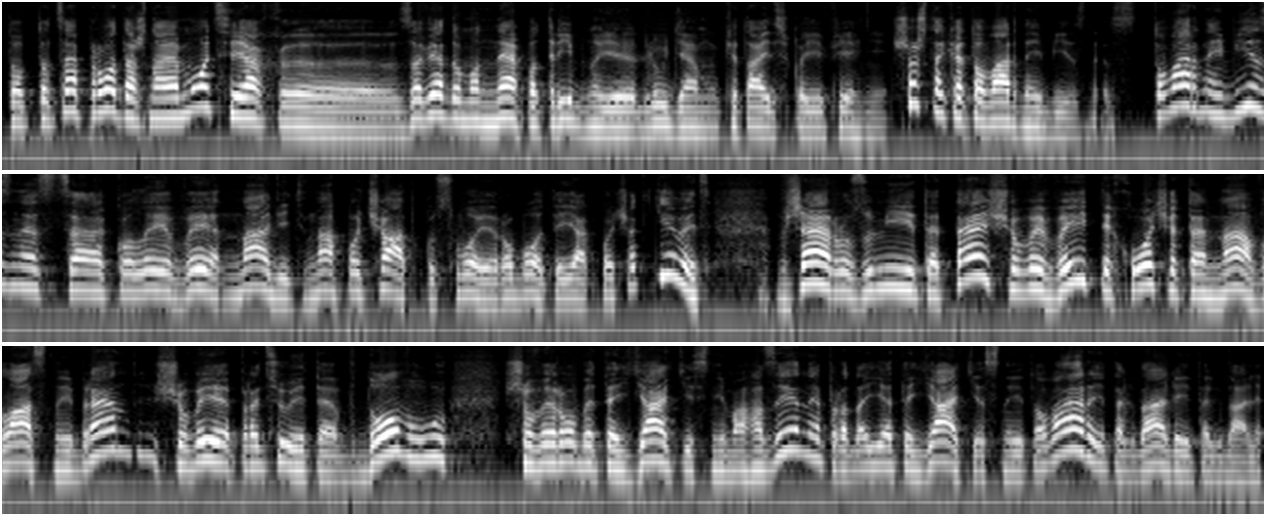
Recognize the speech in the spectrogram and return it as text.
Тобто це продаж на емоціях е, завідомо не потрібної людям китайської фігні. Що ж таке товарний бізнес? Товарний бізнес це коли ви навіть на початку своєї роботи як початківець вже розумієте те, що ви вийти хочете на власний бренд, що ви працюєте вдовгу, що ви робите якісні магазини, продаєте якісний товар і так далі. і так далі.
